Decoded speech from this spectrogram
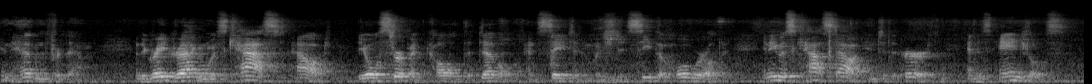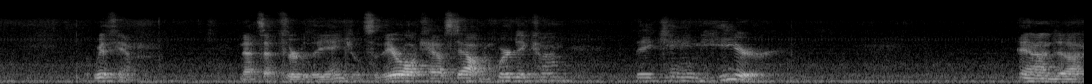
in, heaven for them. And the great dragon was cast out, the old serpent called the devil and Satan, which deceived the whole world. And he was cast out into the earth, and his angels with him. And that's that third of the angels. So they were all cast out. And where'd they come? They came here. And uh,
